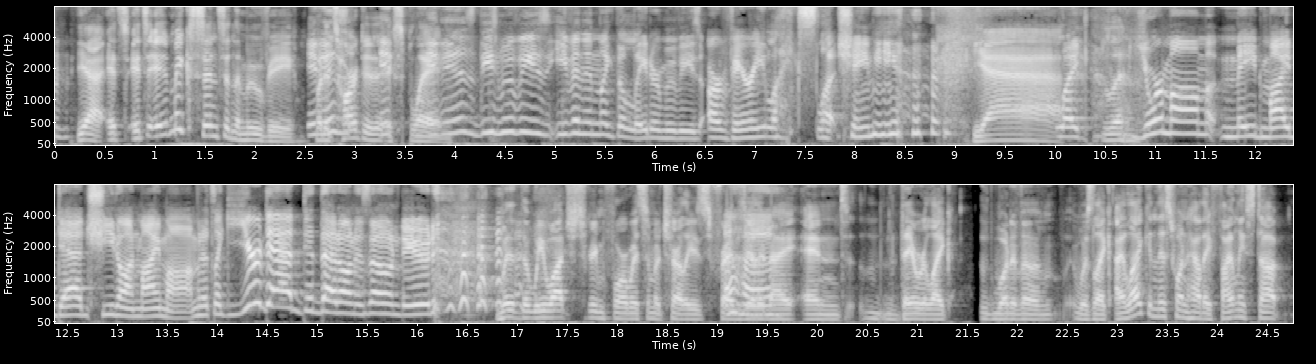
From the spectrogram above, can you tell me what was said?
yeah it's it's it makes sense in the movie It but it's hard to it- explain It is. These movies, even in like the later movies, are very like slut shamey. yeah like your mom made my dad cheat on my mom, and it's like your dad did that on his own, dude. with the, we watched Scream Four with some of Charlie's friends the other Uh-huh. night, and they were like, one of them was like, "I like in this one how they finally stopped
